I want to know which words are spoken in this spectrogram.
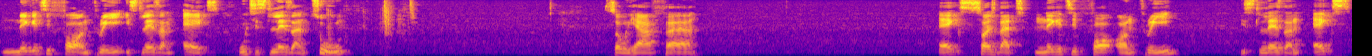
negative 4 and 3 is less than X, which is less than 2. So we have uh, X such that negative 4 on 3 is less than x,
